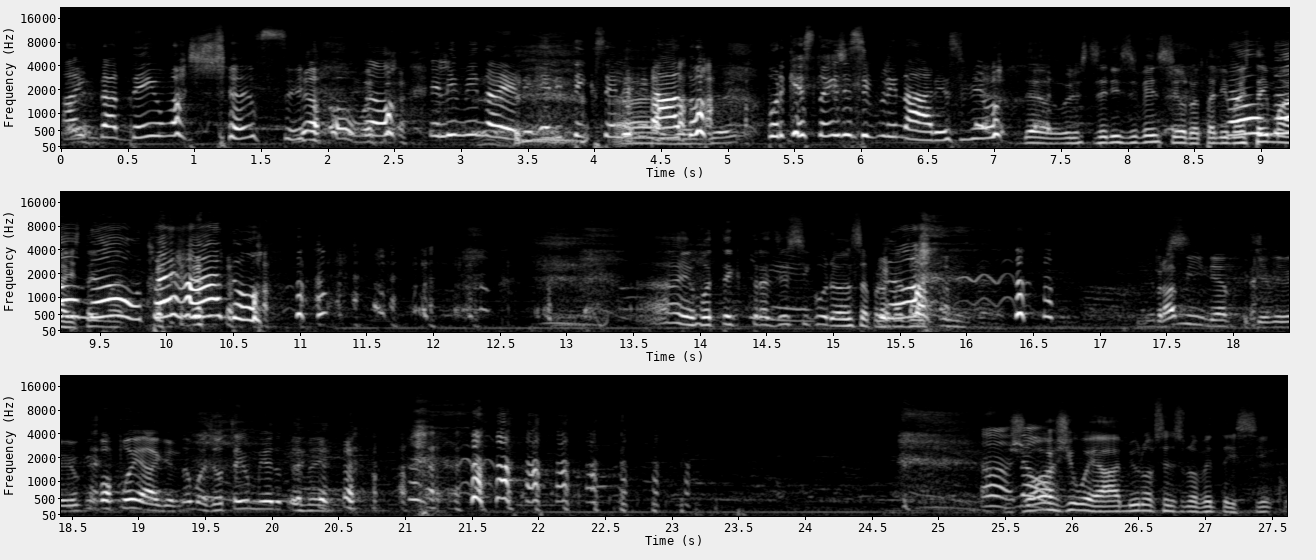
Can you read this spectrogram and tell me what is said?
Ainda dei uma chance. Não, mas- elimina ele. Ele tem que ser Ah, eliminado meu Deus. por questões disciplinares, viu? Não, o Cerise venceu, Nathalie, não, mas tem não, mais. Tem mais. não, tá errado. Ah, eu vou ter que trazer segurança pra fazer. Pra mim, né? Porque eu que vou apanhar. cara. Não, mas eu tenho medo também. Ah. Jorge Weah, 1995,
